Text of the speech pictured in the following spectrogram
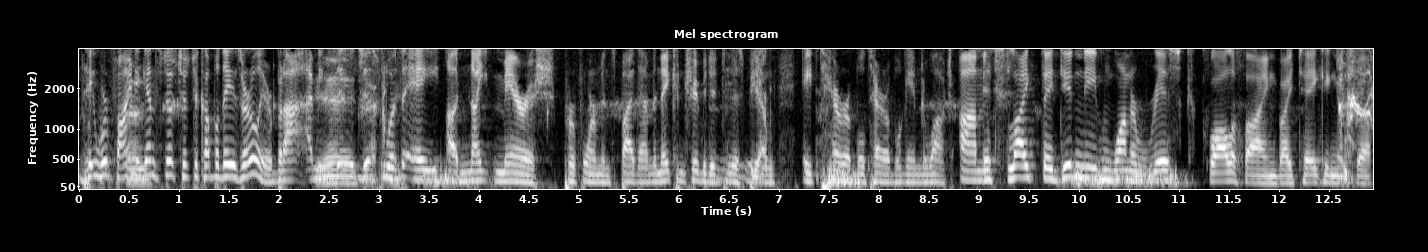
they were fine so, against us just a couple days earlier. But I, I mean, yeah, this exactly. this was a, a nightmarish performance by them, and they contributed to this being yep. a terrible, terrible game to watch. Um, it's like they didn't even want to risk qualifying by taking a shot.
